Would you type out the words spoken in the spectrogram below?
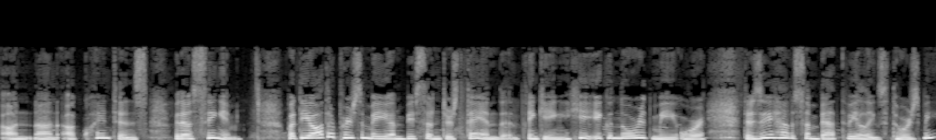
an, an acquaintance without seeing him. But the other person may misunderstand thinking he ignored me or does he have some bad feelings towards me?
